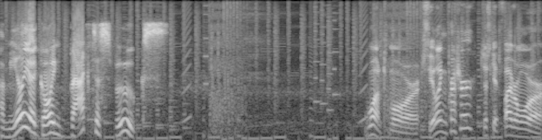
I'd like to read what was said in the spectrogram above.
Amelia going back to spooks. Want more ceiling pressure? Just get five or more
